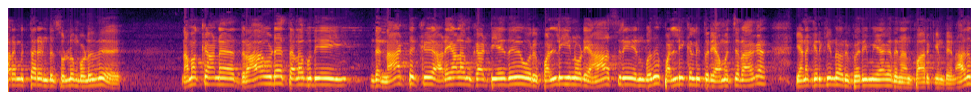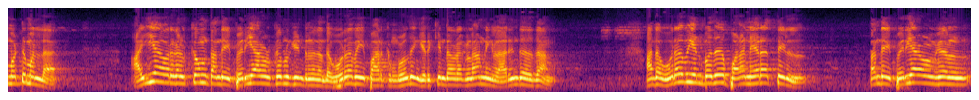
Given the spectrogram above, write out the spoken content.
ஆரம்பித்தார் என்று சொல்லும் பொழுது நமக்கான திராவிட தளபதியை இந்த நாட்டுக்கு அடையாளம் காட்டியது ஒரு பள்ளியினுடைய ஆசிரியர் என்பது பள்ளி கல்வித்துறை அமைச்சராக எனக்கு இருக்கின்ற ஒரு பெருமையாக அதை நான் பார்க்கின்றேன். அது மட்டுமல்ல ஐயா அவர்களுக்கும் தந்தை பெரியார்களுக்கும் இருக்கின்ற அந்த உறவை பார்க்கும்பொழுது இங்கே இருக்கின்றவர்களாம் நீங்கள் அறிந்ததுதான். அந்த உறவு என்பது பல நேரத்தில் தந்தை பெரியார்கள்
